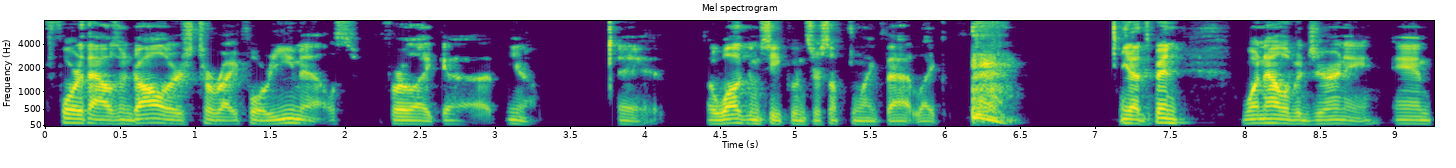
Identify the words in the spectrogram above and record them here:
four thousand dollars to write four emails for like, uh, you know, a, a welcome sequence or something like that. Like, yeah, it's been one hell of a journey. And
